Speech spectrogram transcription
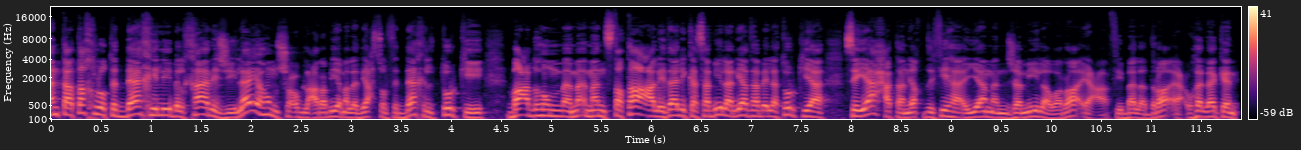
أنت تخلط الداخلي بالخارجي. لا يهم الشعوب العربية ما الذي يحصل في الداخل التركي. بعضهم من استطاع لذلك سبيلا يذهب إلى تركيا سياحة يقضي فيها اياما جميلة ورائعة في بلد رائع. ولكن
